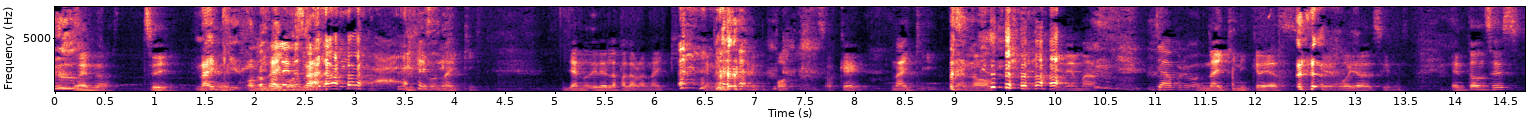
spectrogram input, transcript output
bueno, sí. Nike o patrocine. Dijimos Nike. Ya no diré la palabra Nike en este podcast, ¿ok? Nike, ya no diré más. Ya, bro. Nike ni creas que voy a decir eso. Entonces,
